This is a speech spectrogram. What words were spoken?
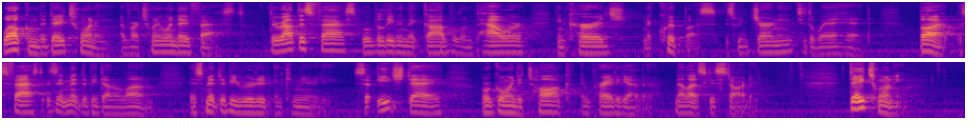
Welcome to day 20 of our 21 day fast. Throughout this fast, we're believing that God will empower, encourage, and equip us as we journey to the way ahead. But this fast isn't meant to be done alone, it's meant to be rooted in community. So each day, we're going to talk and pray together. Now let's get started. Day 20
